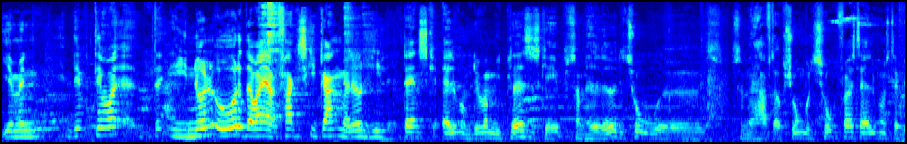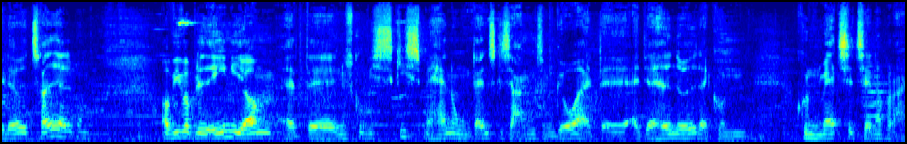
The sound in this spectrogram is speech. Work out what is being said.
Jamen, det, det var, i 08, der var jeg faktisk i gang med at lave et helt dansk album. Det var mit pladeselskab, som havde lavet de to, øh, som havde haft option på de to første album, da vi lavede et tredje album. Og vi var blevet enige om, at øh, nu skulle vi skis med at have nogle danske sange, som gjorde, at, øh, at jeg havde noget, der kunne, kunne matche tænder på dig.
